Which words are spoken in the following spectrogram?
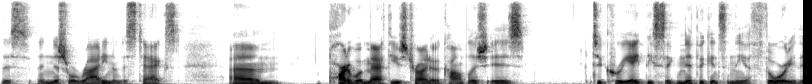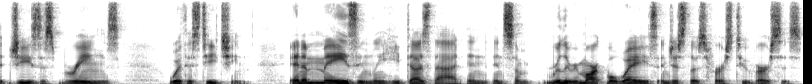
this initial writing of this text, um, part of what Matthew's trying to accomplish is to create the significance and the authority that Jesus brings with his teaching. And amazingly, he does that in, in some really remarkable ways in just those first two verses.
